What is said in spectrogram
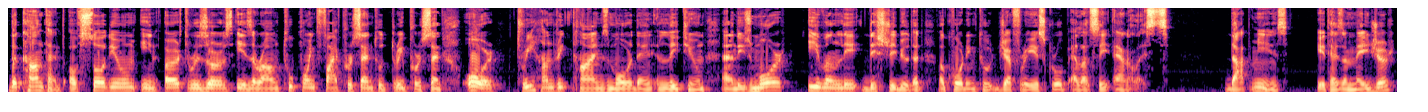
The content of sodium in Earth reserves is around 2.5% to 3% or 300 times more than lithium and is more evenly distributed according to Jefferies Group LLC analysts. That means it has a major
